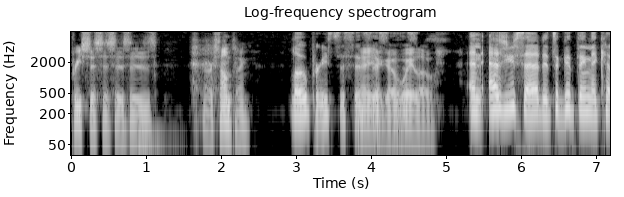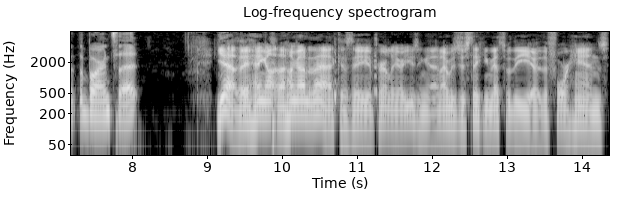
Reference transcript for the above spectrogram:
priestesses or something. Low priestesses. there you go, way low. And as you said, it's a good thing they kept the barn set. Yeah, they hang on, They hung on to that because they apparently are using that. And I was just thinking that's where the uh, the four hands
